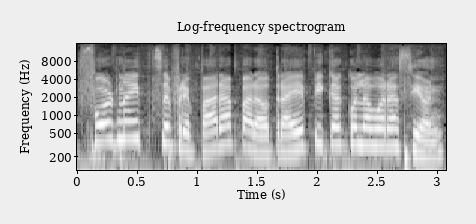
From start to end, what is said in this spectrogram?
Fortnite se prepara para otra épica colaboración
